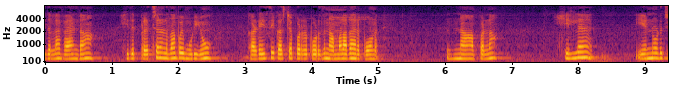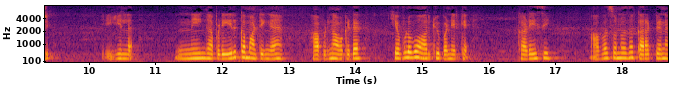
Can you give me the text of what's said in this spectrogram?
இதெல்லாம் வேண்டாம். இது பிரச்சனையில் தான் போய் முடியும். கடைசி கஷ்டப்படுற போகிறது நம்மளாக தான் இருப்போன்னு நான் அப்போல்லாம் இல்லை என்னோட ஜி இல்லை நீங்கள் அப்படி இருக்க மாட்டீங்க அப்படின்னு அவகிட்ட எவ்வளவோ ஆர்கியூ பண்ணியிருக்கேன் கடைசி அவ சொன்னது தான் கரெக்டுன்னு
